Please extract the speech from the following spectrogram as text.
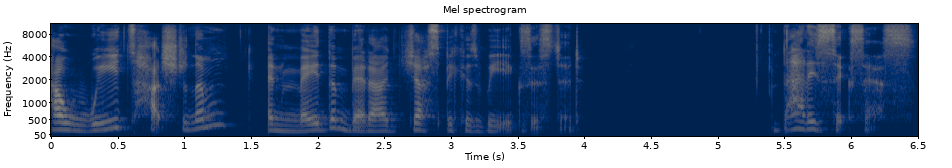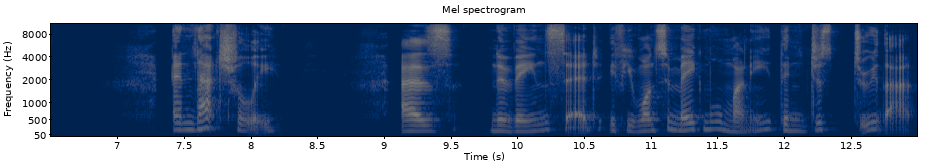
how we touched them and made them better just because we existed. That is success. And naturally, as Naveen said, if you want to make more money, then just do that.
